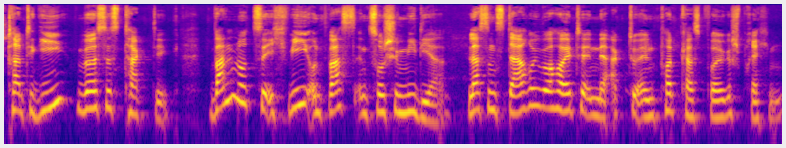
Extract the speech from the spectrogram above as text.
Strategie versus Taktik. Wann nutze ich wie und was in Social Media? Lass uns darüber heute in der aktuellen Podcast-Folge sprechen.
